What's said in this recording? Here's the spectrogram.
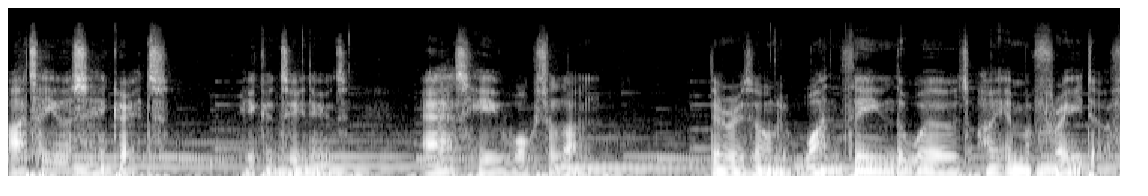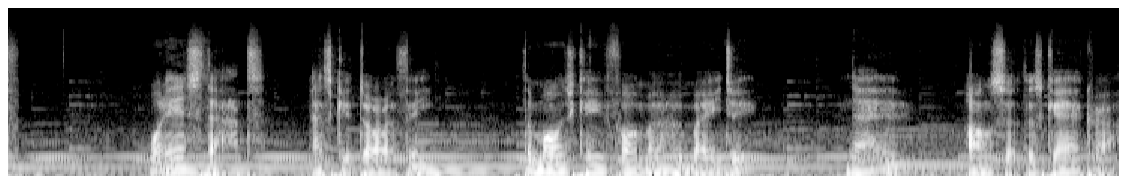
I'll tell you a secret, he continued, as he walked along. There is only one thing in the world I am afraid of. What is that? asked Dorothy. The Munchkin farmer who made you? No, answered the Scarecrow.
